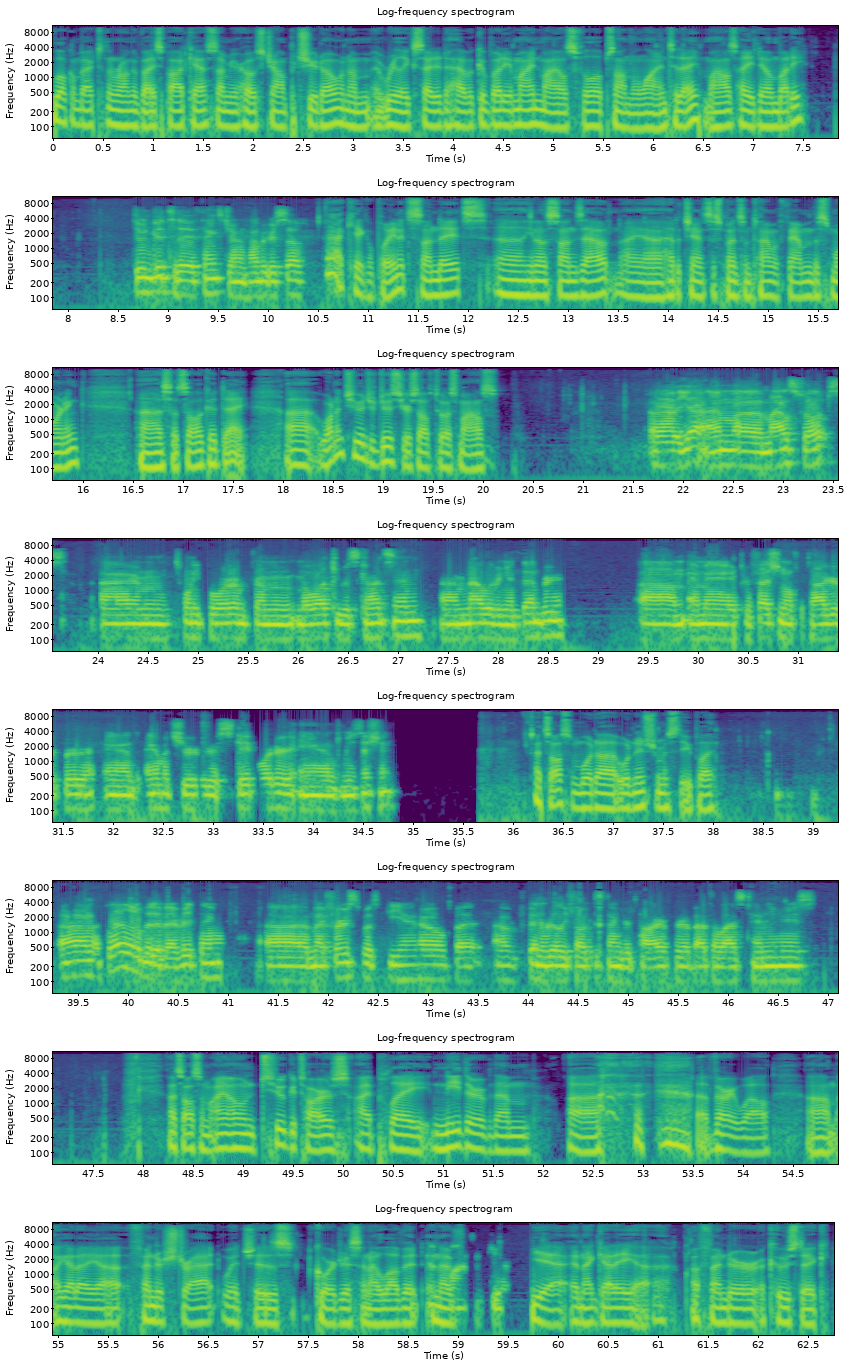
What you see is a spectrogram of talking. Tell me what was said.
Welcome back to the Wrong Advice Podcast. I'm your host, John Picciuto, and I'm really excited to have a good buddy of mine, Miles Phillips, on the line today. Miles, how you doing, buddy? Doing good today. Thanks, John. How about yourself? Yeah, I can't complain. It's Sunday. It's, uh, you know, the sun's out. I uh, had a chance to spend some time with family this morning, uh, so it's all a good day. Uh, why don't you introduce yourself to us, Miles? Uh, yeah, I'm uh, Miles Phillips. I'm 24. I'm from Milwaukee, Wisconsin. I'm now living in Denver. Um, I'm a professional photographer and amateur skateboarder and musician. That's awesome. What uh, what instruments do you play? Um, I play a little bit of everything. Uh, my first was piano, but I've been really focused on guitar for about the last 10 years. That's awesome. I own two guitars. I play neither of them uh, very well. Um, I got a uh, Fender Strat, which is gorgeous, and I love it. And I've yeah, and I got a uh, a Fender acoustic.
